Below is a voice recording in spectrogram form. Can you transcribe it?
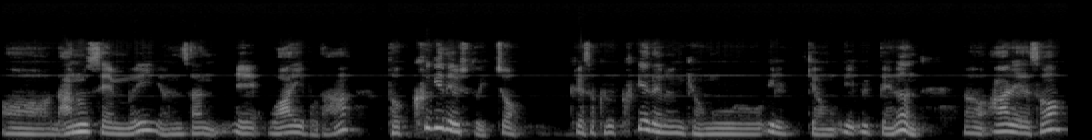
어, 나눗셈의 연산의 y보다 더 크게 될 수도 있죠. 그래서 그 크게 되는 경우일 경우일 때는 어, r에서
